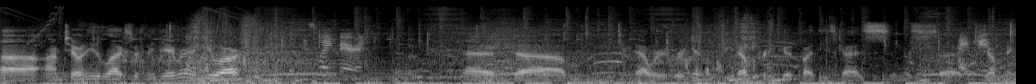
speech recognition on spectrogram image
Uh, I'm Tony, the Blacksmithing Gamer, and you are? This White Baron. And, um, yeah, we're, we're getting beat up pretty good by these guys in this uh, jumping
